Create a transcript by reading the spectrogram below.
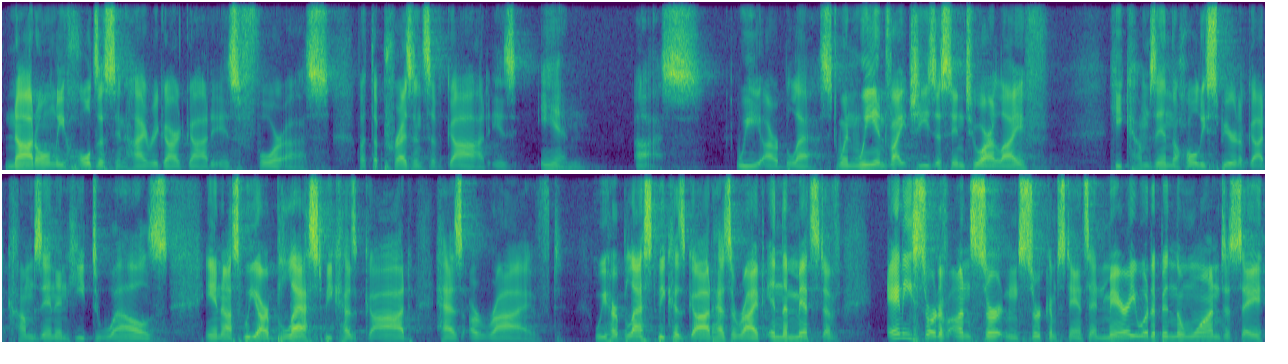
not only holds us in high regard, God is for us, but the presence of God is in us. We are blessed. When we invite Jesus into our life, he comes in. The Holy Spirit of God comes in and He dwells in us. We are blessed because God has arrived. We are blessed because God has arrived in the midst of any sort of uncertain circumstance. And Mary would have been the one to say,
